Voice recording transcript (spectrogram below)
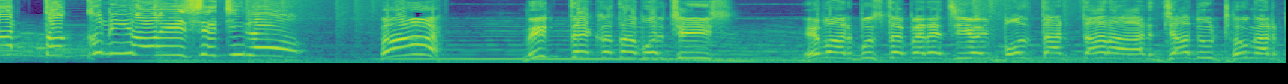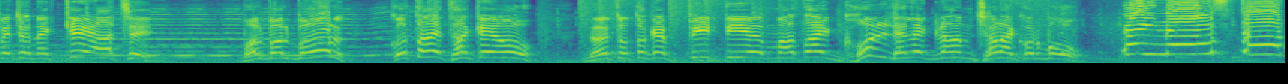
আর তখনই ও এসেছিল! মিথ্যে কথা বলছিস। এবার বুঝতে পেরেছি ওই বলতার তারা আর জাদু ঠোঙার পেছনে কে আছে। বল বল বল কোথায় থাকে ও? নয়তো তোকে পিটিয়ে মাথায় ঘোল ঢেলে গ্রাম ছাড়া করব। এই না ওস্তাদ!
